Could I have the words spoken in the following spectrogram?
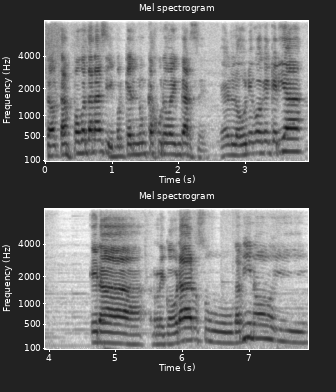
Tampoco tan así, porque él nunca juró vengarse. Él lo único que quería era recobrar su camino y,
